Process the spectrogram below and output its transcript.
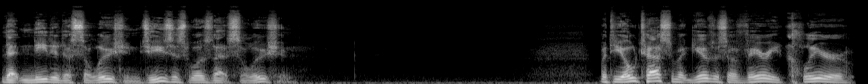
that needed a solution. Jesus was that solution. But the Old Testament gives us a very clear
